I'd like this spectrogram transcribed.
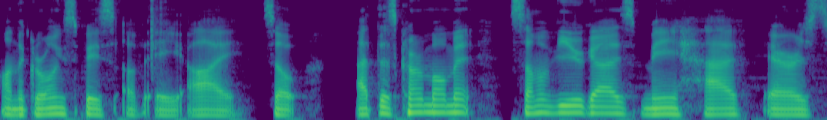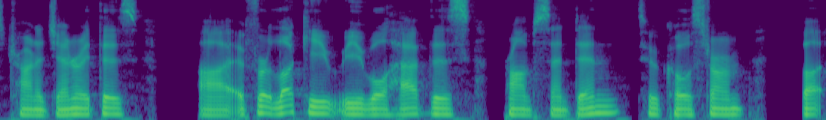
on the growing space of AI. So at this current moment, some of you guys may have errors trying to generate this. Uh, if we're lucky, we will have this prompt sent in to CoStorm, but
